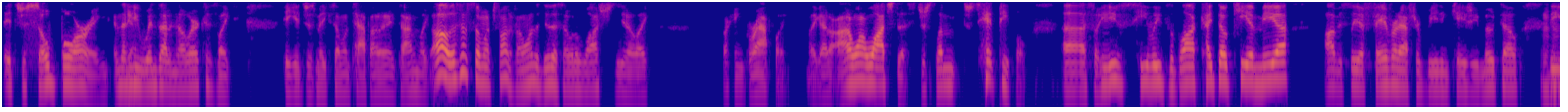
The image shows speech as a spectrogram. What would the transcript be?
It's just so boring, and then Yeah. he wins out of nowhere because like he could just make someone tap out at any time. Like, oh, this is so much fun. If I wanted to do this, I would have watched, you know, like fucking grappling. Like, I don't, I don't want to watch this. Just let him just hit people. Uh, so he's he leads the block. Kaito Kiyomiya, obviously a favorite after beating Keiji Muto. Mm-hmm. The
